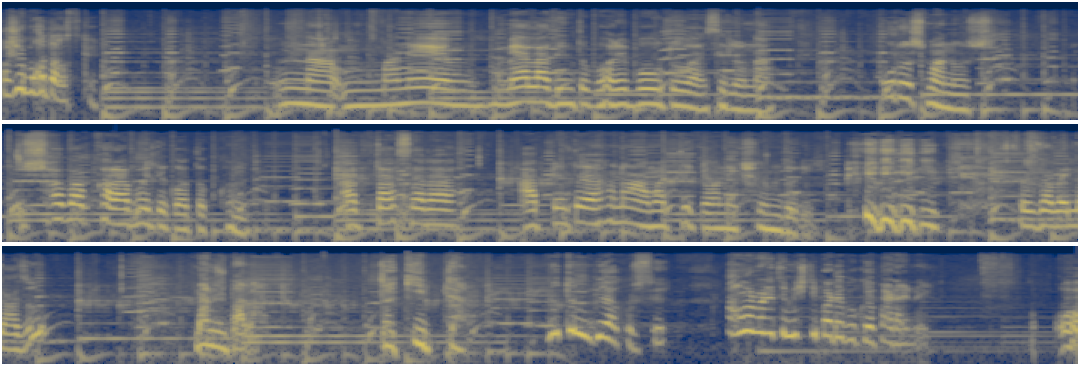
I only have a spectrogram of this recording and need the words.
অসব কথা আজকে না মানে মেলা দিন তো ঘরে বউটো আছিল না পুরুষ মানুষ স্বভাব খারাপ হইতে কতক্ষণ। আর তাছাড়া আপনি তো এখনও আমার থেকে অনেক সুন্দরী। তোর জামাই নাজু মানুষ বালা তাই কিপটা নতুন বিয়া করছে আমার বাড়িতে মিষ্টি পাঠাবো কেউ পাঠায় নাই। ও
